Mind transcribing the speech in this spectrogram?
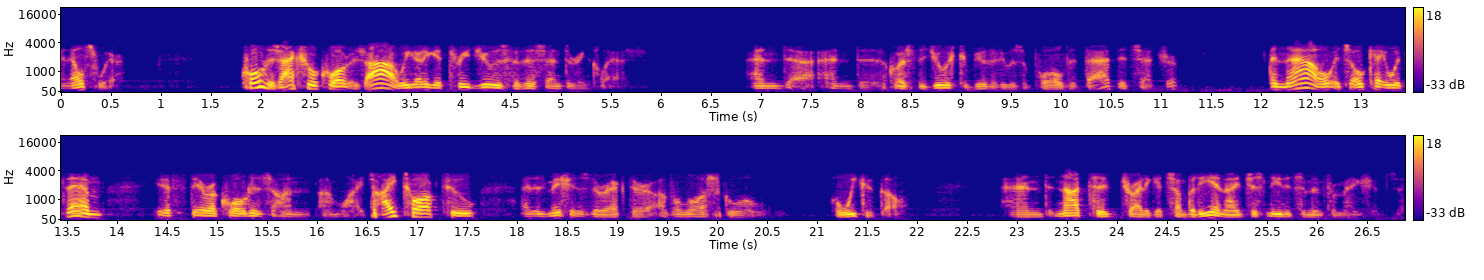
and elsewhere. Quotas, actual quotas. Ah, we got to get three Jews for this entering class and uh, and uh, of course the Jewish community was appalled at that, etc. And now it's okay with them if there are quotas on on whites. I talked to an admissions director of a law school a week ago, and not to try to get somebody in. I just needed some information. So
